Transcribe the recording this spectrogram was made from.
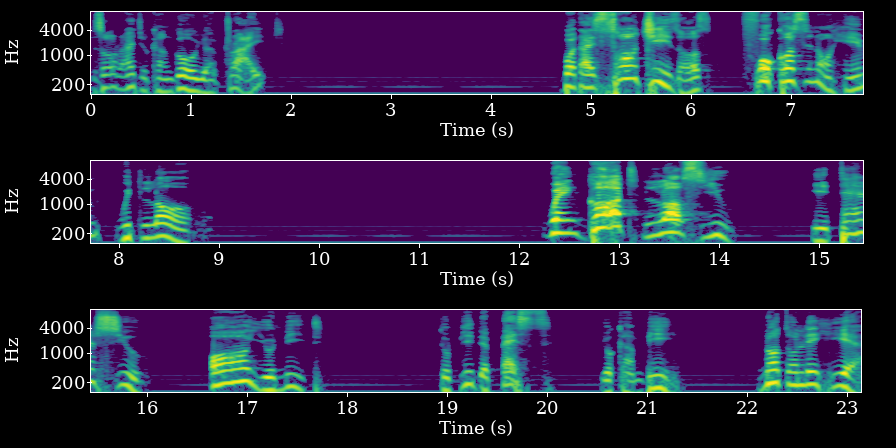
It's all right. You can go. You have tried. But I saw Jesus focusing on him with love. When God loves you, He tells you all you need to be the best you can be, not only here,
